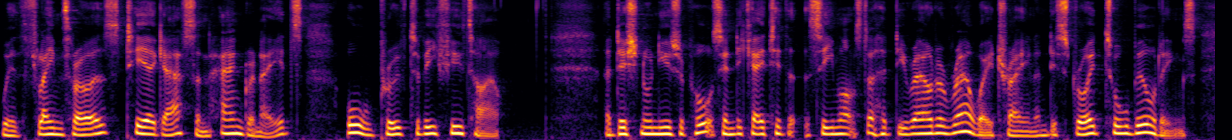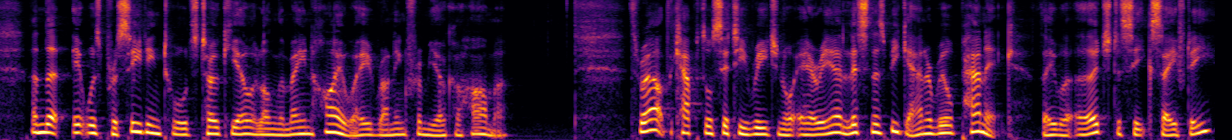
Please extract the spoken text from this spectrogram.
with flamethrowers, tear gas, and hand grenades all proved to be futile. Additional news reports indicated that the sea monster had derailed a railway train and destroyed tall buildings, and that it was proceeding towards Tokyo along the main highway running from Yokohama. Throughout the capital city regional area, listeners began a real panic. They were urged to seek safety,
